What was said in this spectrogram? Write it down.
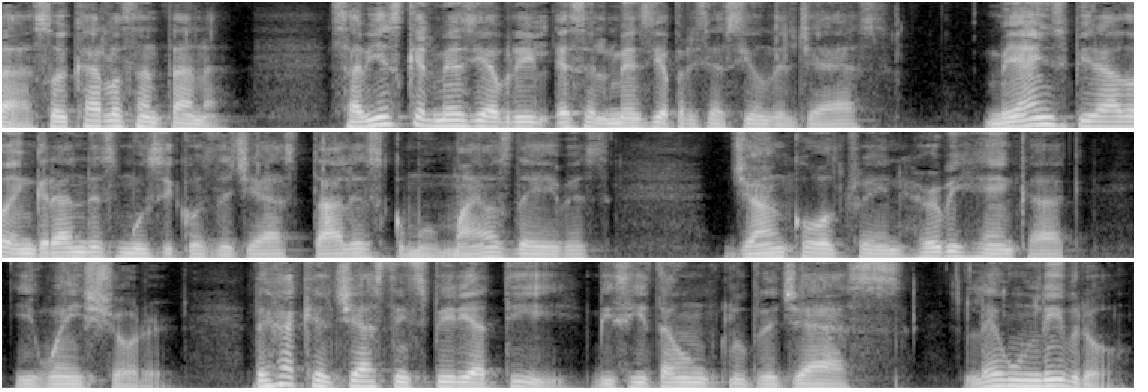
Hola, soy Carlos Santana. ¿Sabías que el mes de abril es el mes de apreciación del jazz? Me ha inspirado en grandes músicos de jazz tales como Miles Davis, John Coltrane, Herbie Hancock y Wayne Shorter. Deja que el jazz te inspire a ti. Visita un club de jazz, lee un libro,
